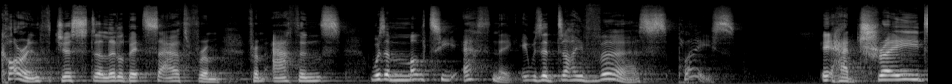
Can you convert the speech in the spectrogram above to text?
Corinth, just a little bit south from, from Athens, was a multi ethnic, it was a diverse place. It had trade,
